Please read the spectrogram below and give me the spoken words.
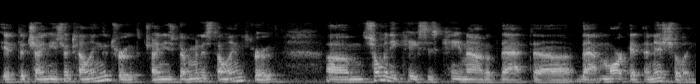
if the Chinese are telling the truth, Chinese government is telling the truth, um, so many cases came out of that uh, that market initially.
